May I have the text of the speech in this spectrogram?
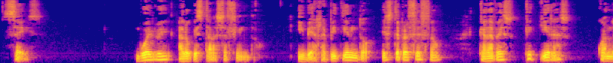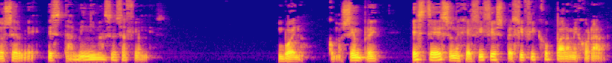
6. Vuelve a lo que estabas haciendo y ve repitiendo este proceso cada vez que quieras cuando observe estas mínimas sensaciones. Bueno, como siempre, este es un ejercicio específico para mejorar.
